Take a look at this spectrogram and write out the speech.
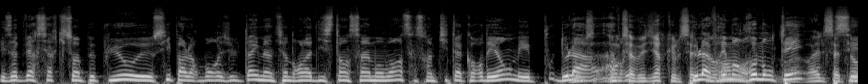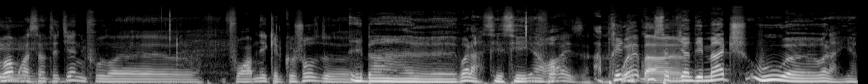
les adversaires qui sont un peu plus hauts aussi par leurs bons résultats, ils maintiendront la distance à un moment. Ça sera un petit accordéon, mais de là, donc, à donc vrai- ça veut dire que le 7 de là novembre, vraiment remonter, Ouais, le 7 c'est- novembre à Saint-Etienne, il faudrait, euh, faut ramener quelque chose de. eh ben euh, voilà, c'est après Ouais, du coup bah, ça devient des matchs où euh, voilà il y a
